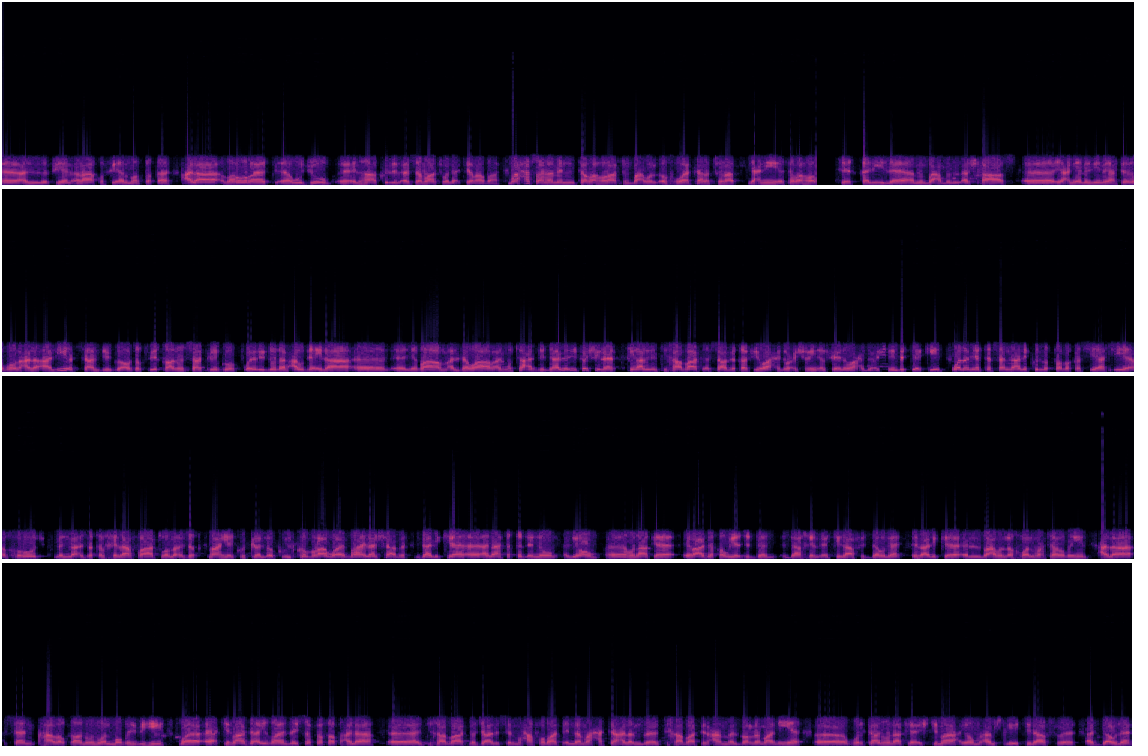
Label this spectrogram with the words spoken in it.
في العراق وفي المنطقة على ضرورة وجود وجوب آه، انهاء كل الأزمات والاعتراضات، ما حصل من تظاهرات من بعض الأخوة كانت هناك يعني تظاهرات قليلة من بعض الأشخاص آه، يعني الذين يعترضون على آلية سان ديغو أو تطبيق قانون سان ديغو ويريدون العودة إلى آه، نظام الدوائر المتعددة الذي فشل خلال الانتخابات السابقة في 21 2021 بالتأكيد ولم يتسنى لكل الطبقة السياسية الخروج من مأزق الخلافات ومأزق ما هي الكتلة الكبرى وما إلى شابه، لذلك آه، أنا أعتقد إنه اليوم هناك إرادة قوية جدا داخل ائتلاف الدولة. كذلك بعض الأخوة المعترضين على سن هذا القانون والمضي به واعتماده أيضا ليس فقط على آه، انتخابات مجالس المحافظات إنما حتى على الانتخابات العامة البرلمانية. آه، وكان هناك اجتماع يوم أمس لائتلاف آه، الدولة.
